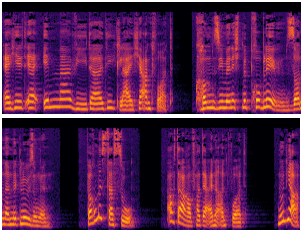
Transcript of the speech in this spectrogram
erhielt er immer wieder die gleiche Antwort. Kommen Sie mir nicht mit Problemen, sondern mit Lösungen. Warum ist das so? Auch darauf hat er eine Antwort. Nun ja,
